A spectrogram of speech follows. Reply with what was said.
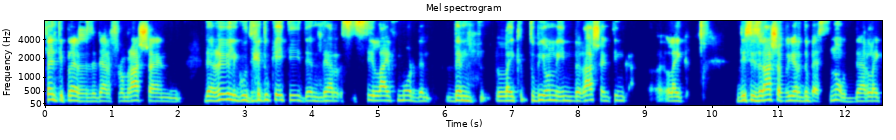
20 players that are from russia and they're really good educated and they are see life more than than like to be only in the Russia and think uh, like this is Russia, we are the best. No, they're like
